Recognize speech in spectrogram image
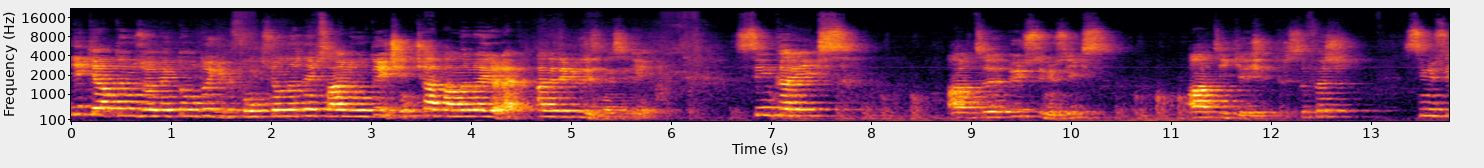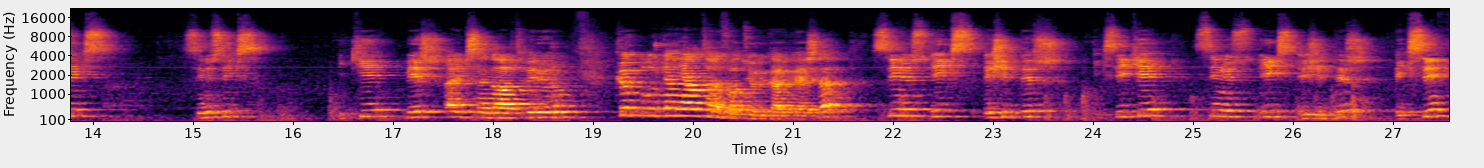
ilk yaptığımız örnekte olduğu gibi fonksiyonların hepsi aynı olduğu için çarpanlarını ayırarak halledebiliriz meseleyi. Sin kare x artı 3 sinüs x artı 2 eşittir 0. Sinüs x sinüs x 2 1 her ikisine de artı veriyorum. Kök bulurken yan tarafa atıyorduk arkadaşlar. Sinüs x eşittir eksi 2 sinüs x eşittir eksi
